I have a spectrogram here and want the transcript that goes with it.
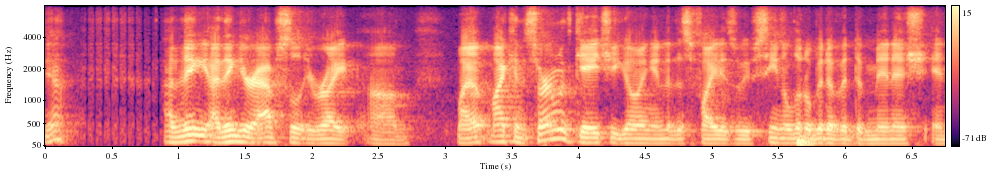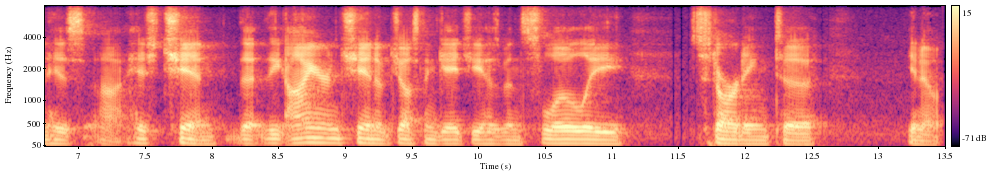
Yeah, I think I think you're absolutely right. Um, my my concern with Gaethje going into this fight is we've seen a little bit of a diminish in his uh, his chin. The the iron chin of Justin Gaethje has been slowly starting to, you know,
